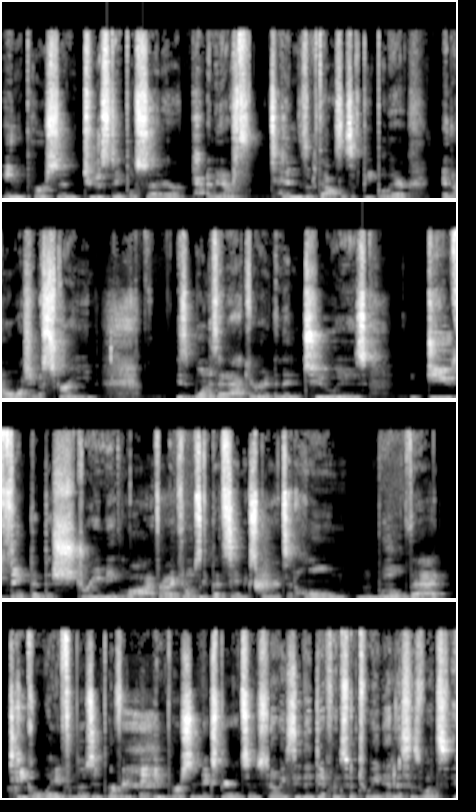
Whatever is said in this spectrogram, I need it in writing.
in person to the Staples Center. I mean, there were tens of thousands of people there, and they're all watching a screen. Is one is that accurate, and then two is do you think that the streaming live, right? I can almost get that same experience at home. Will that take away from those imperfect in-person experiences? No, you see the difference between, and this is what's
